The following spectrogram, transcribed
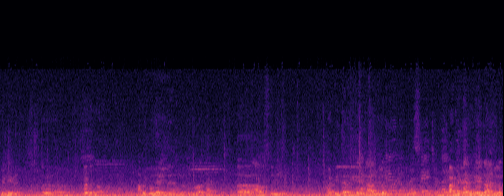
പിന്നീട് ബന്ധപ്പെടാം അപ്പോൾ ഇപ്പോൾ നേരത്തെ സംബന്ധിച്ച് പറഞ്ഞാൽ ആ സ്ത്രീ വണ്ടിയിൽ ഇറങ്ങി കഴിഞ്ഞിട്ടാണെങ്കിലും വണ്ടിയിൽ ഇറങ്ങി കഴിഞ്ഞിട്ടാണെങ്കിലും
